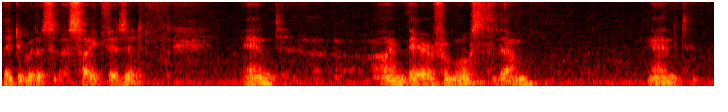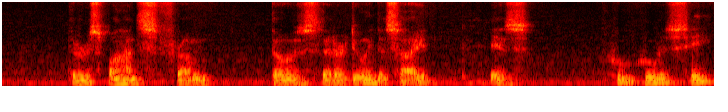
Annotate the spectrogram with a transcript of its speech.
they do it as a site visit. And I'm there for most of them. And the response from those that are doing the site is who, who is he?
